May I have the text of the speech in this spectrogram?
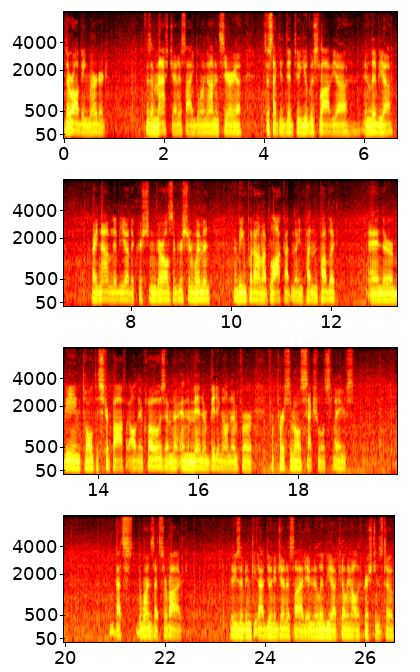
They're all being murdered. There's a mass genocide going on in Syria, just like they did to Yugoslavia and Libya. Right now in Libya, the Christian girls, the Christian women are being put on a block in, in public and they're being told to strip off all their clothes and the, and the men are bidding on them for, for personal sexual slaves. That's the ones that survived. Because they've been uh, doing a genocide in Libya, killing all the Christians too.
